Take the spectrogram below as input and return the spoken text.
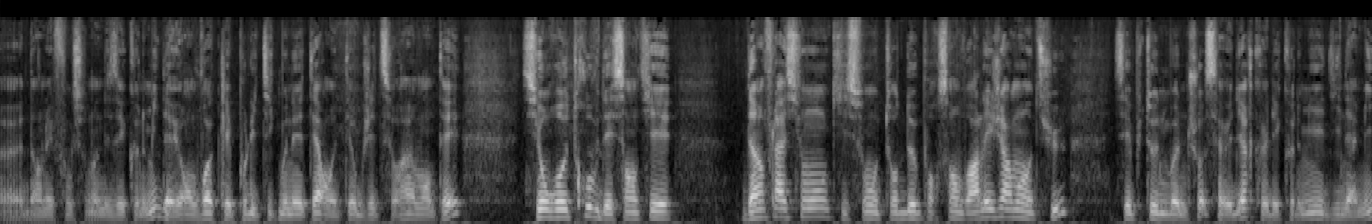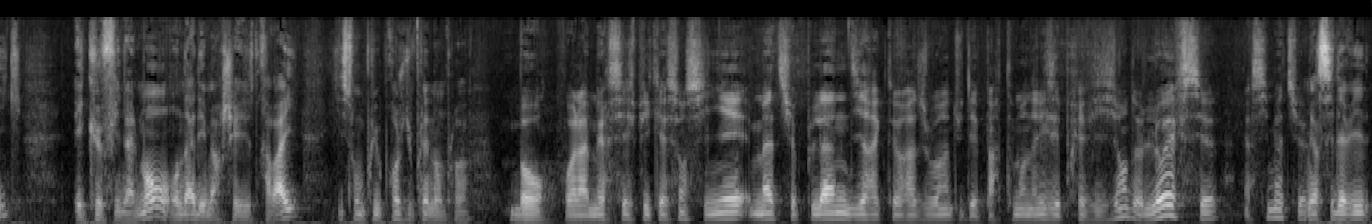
euh, dans les fonctionnements des économies. D'ailleurs, on voit que les politiques monétaires ont été obligées de se réinventer. Si on retrouve des sentiers d'inflation qui sont autour de 2%, voire légèrement au-dessus, c'est plutôt une bonne chose. Ça veut dire que l'économie est dynamique et que finalement, on a des marchés du travail qui sont plus proches du plein emploi. Bon, voilà, merci. Explication signée Mathieu Plane, directeur adjoint du département analyse et prévision de l'OFCE. Merci Mathieu. Merci David.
